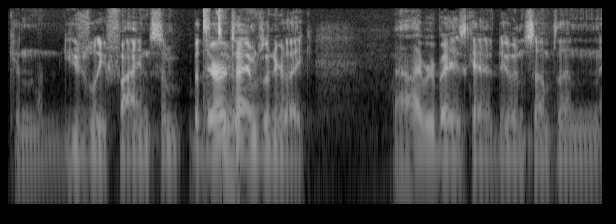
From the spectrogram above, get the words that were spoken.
can usually find some, but there are times when you're like, well, everybody's kind of doing something,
